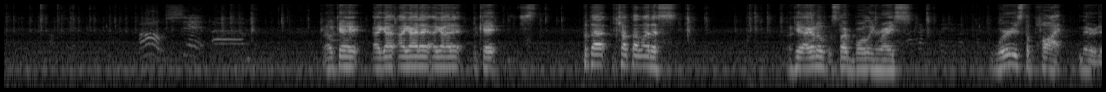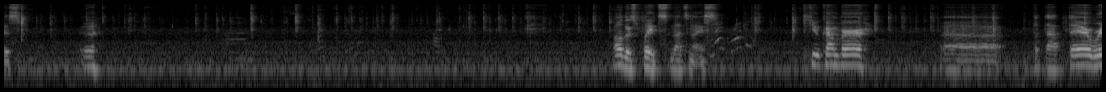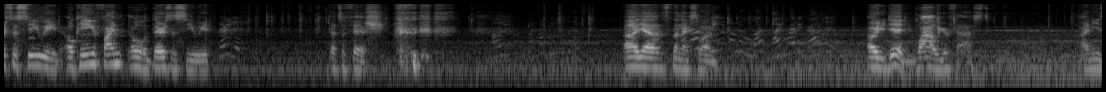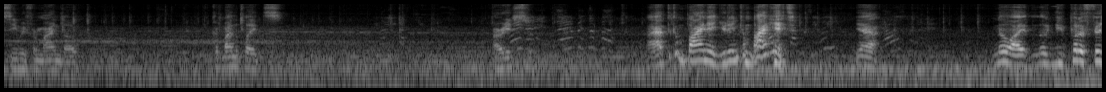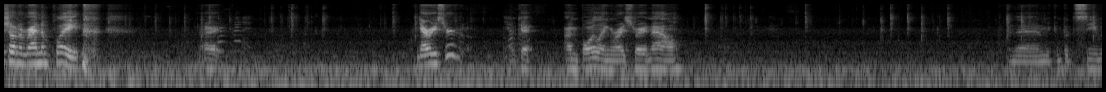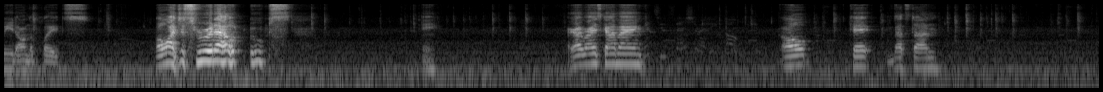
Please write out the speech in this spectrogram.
Oh shit. Um. Okay, I got I got it, I got it. Okay. Just put that chop that lettuce. Okay, I gotta start boiling rice. Where is the pot? There it is. Uh. Oh. there's plates. That's nice. Can I grab it? Cucumber. Uh, put that there. Where's the seaweed? Oh, can you find? Oh, there's the seaweed. There it is. That's a fish. Oh, I thought we did this. uh, yeah, that's the next one. seaweed from the left. I already grabbed it. Oh, you did? Wow, you're fast. I need seaweed for mine, though. Combine the plates. I already just... I have to combine it. You didn't combine it. Yeah. No, I no, you put a fish on a random plate. Alright. You already served? Okay. I'm boiling rice right now. And then we can put seaweed on the plates. Oh, I just threw it out! Oops. Okay. I got rice coming! Get two fish already. Oh. Oh, okay, that's done.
